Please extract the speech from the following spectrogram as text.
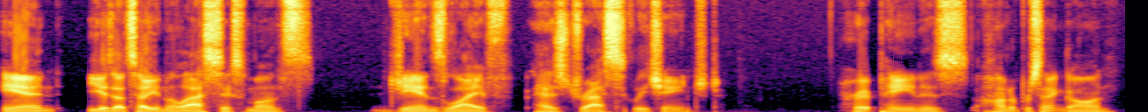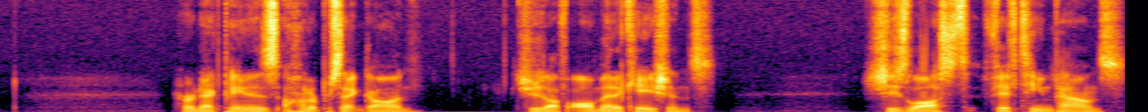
And you guys, I'll tell you, in the last six months, Jan's life has drastically changed. Her hip pain is 100% gone. Her neck pain is 100% gone. She's off all medications. She's lost 15 pounds,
